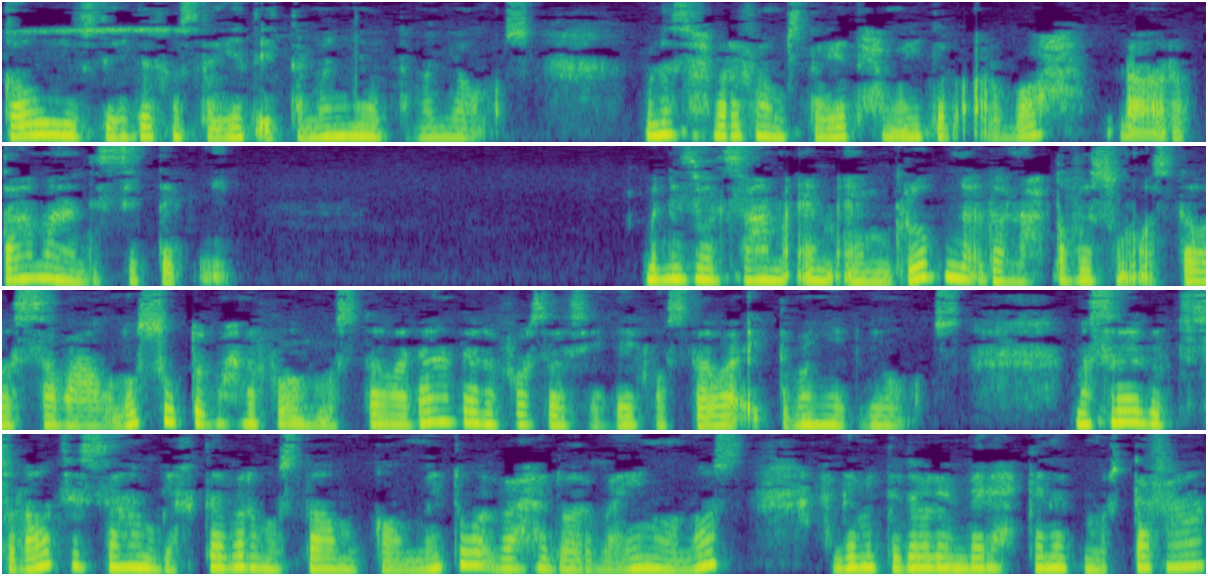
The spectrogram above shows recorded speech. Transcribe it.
قوي واستهداف مستويات التمانية والتمانية ونص. وننصح برفع مستويات حماية الأرباح لأقرب دعم عند الستة جنيه. بالنسبة لسهم ام ام جروب نقدر نحتفظ في مستوى السبعة ونص. وطول ما إحنا فوق المستوى ده عندنا فرصة لاستهداف مستوى التمانية جنيه ونص. مصرية للاتصالات السهم بيختبر مستوى مقاومته الواحد وأربعين ونص. أحجام التداول امبارح كانت مرتفعة.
